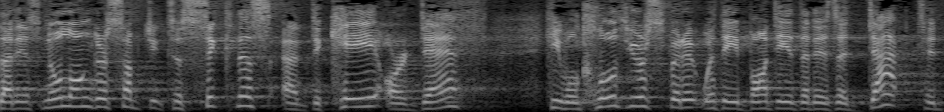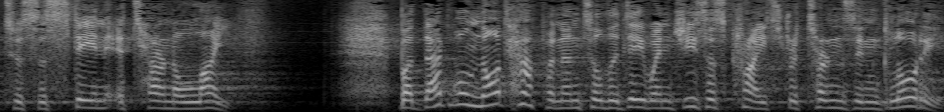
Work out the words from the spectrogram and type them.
that is no longer subject to sickness, uh, decay, or death. He will clothe your spirit with a body that is adapted to sustain eternal life. But that will not happen until the day when Jesus Christ returns in glory.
